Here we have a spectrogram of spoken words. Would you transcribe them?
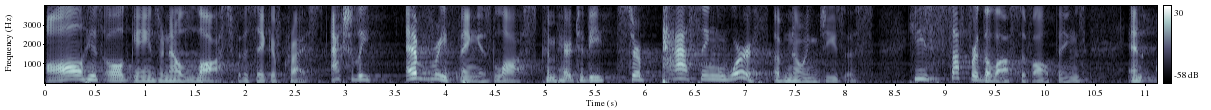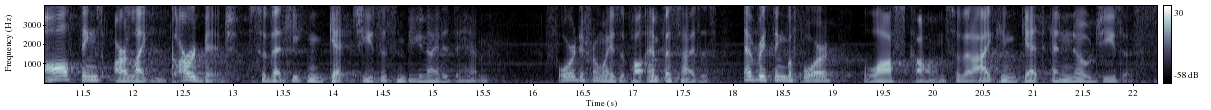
all his old gains are now lost for the sake of Christ. Actually, everything is lost compared to the surpassing worth of knowing Jesus. He's suffered the loss of all things, and all things are like garbage so that he can get Jesus and be united to him. Four different ways that Paul emphasizes everything before lost column so that I can get and know Jesus.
